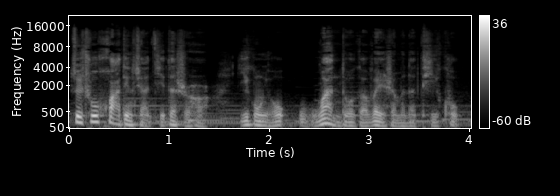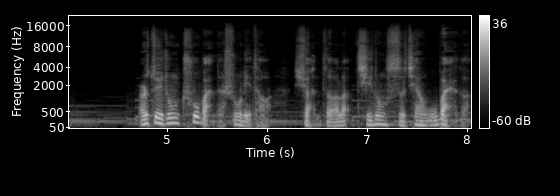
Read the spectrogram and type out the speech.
最初划定选集的时候，一共有五万多个为什么的题库，而最终出版的书里头选择了其中四千五百个，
